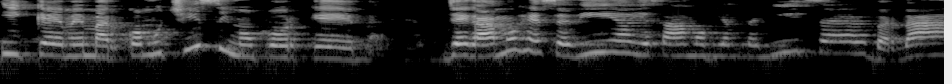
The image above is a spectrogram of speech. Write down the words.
y que me marcó muchísimo porque Llegamos ese día y estábamos bien felices, ¿verdad?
